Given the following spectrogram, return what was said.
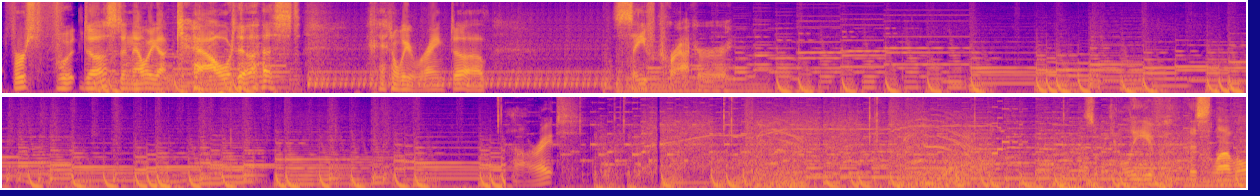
First foot dust, and now we got cow dust. And we ranked up. Safe cracker. Alright. So we can leave this level.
